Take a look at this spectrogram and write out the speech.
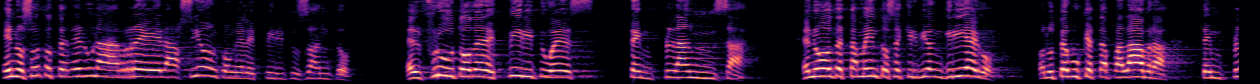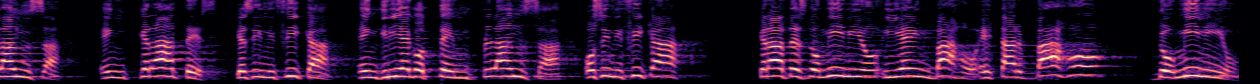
en nosotros tener una relación con el Espíritu Santo. El fruto del Espíritu es templanza. El Nuevo Testamento se escribió en griego. Cuando usted busca esta palabra, templanza, en crates, que significa en griego templanza, o significa crates dominio y en bajo, estar bajo dominio,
